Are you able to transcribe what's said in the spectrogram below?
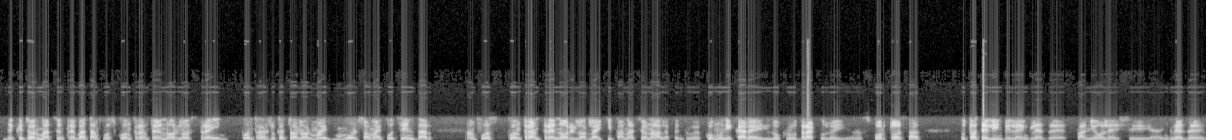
de câte ori m-ați întrebat, am fost contra antrenorilor străini, contra jucătorilor mai mult sau mai puțin, dar uh, am fost contra antrenorilor la echipa națională, pentru că comunicarea e lucru dracului în sportul ăsta, cu toate limbile engleze, spaniole și engleze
